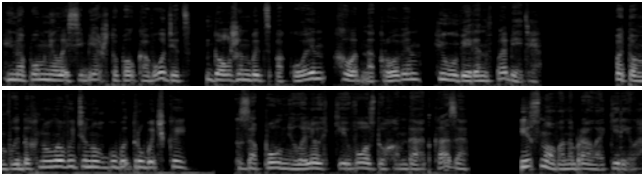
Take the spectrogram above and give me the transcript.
и напомнила себе, что полководец должен быть спокоен, хладнокровен и уверен в победе. Потом выдохнула, вытянув губы трубочкой, заполнила легкие воздухом до отказа и снова набрала Кирилла.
